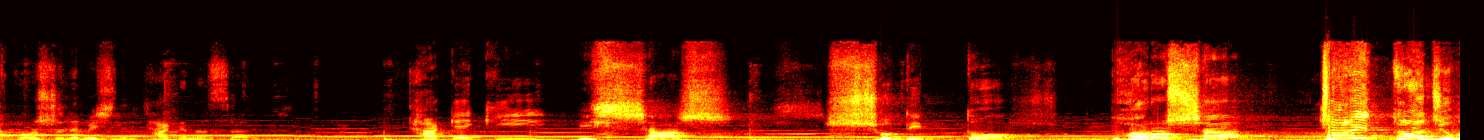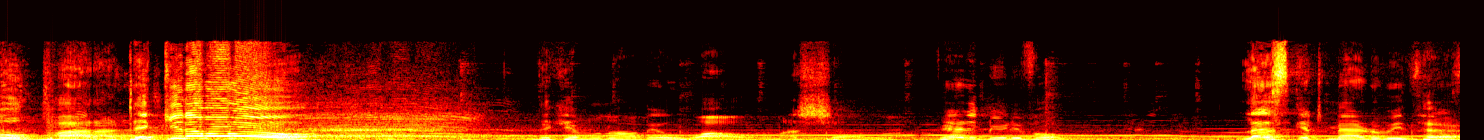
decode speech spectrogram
আকর্ষণে বেশি দিন থাকে না স্যার থাকে কি বিশ্বাস সতীত্ব ভরসা চরিত্র যুবক ভাড়া ঠিক কিনা বলো দেখে মনে হবে ওয়াও মাশাআল্লাহ very beautiful let's get married with her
